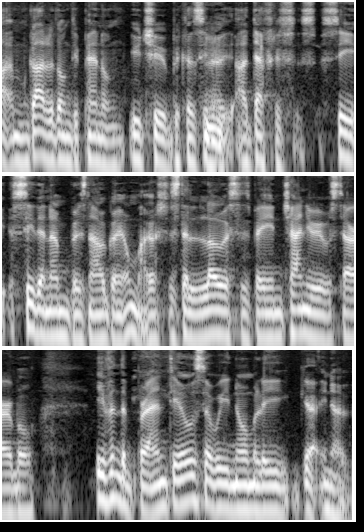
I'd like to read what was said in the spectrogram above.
I'm glad I don't depend on YouTube because you mm. know I definitely see see the numbers now going. Oh my gosh, it's the lowest it's been. January was terrible. Even the brand deals that we normally get, you know,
